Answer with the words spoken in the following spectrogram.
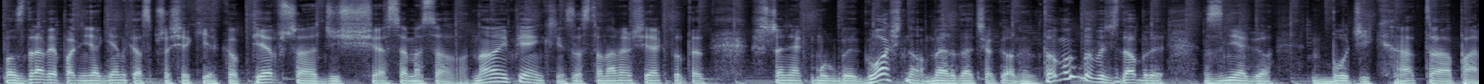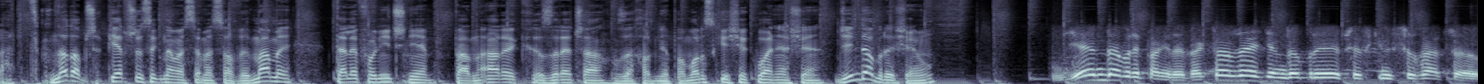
Pozdrawia pani Jagienka z Przesieki jako pierwsza dziś SMS-owo. No i pięknie, zastanawiam się jak to ten szczeniak mógłby głośno merdać ogonem. To mógłby być dobry z niego budzik, a to aparat. No dobrze, pierwszy sygnał SMS-owy mamy. Telefonicznie pan Arek z Recza Zachodniopomorskie się kłania się. Dzień dobry się. Dzień dobry panie redaktorze, dzień dobry wszystkim słuchaczom.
